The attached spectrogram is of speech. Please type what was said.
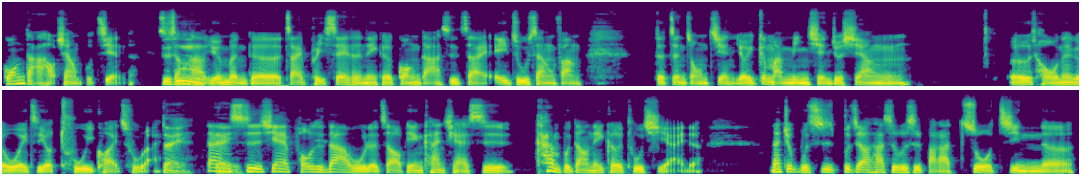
光打好像不见了。至少它原本的在 preset 的那个光打是在 A 柱上方的正中间，有一个蛮明显，就像额头那个位置有凸一块出来。对，但是现在 Polestar 5的照片看起来是看不到那颗凸起来的，那就不是不知道它是不是把它做进了。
